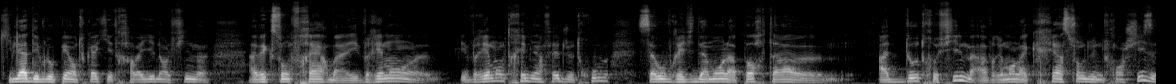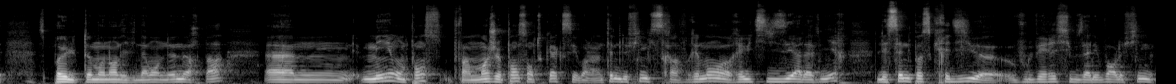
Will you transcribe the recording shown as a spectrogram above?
qu'il a développée, en tout cas qui est travaillée dans le film avec son frère, bah, est vraiment est vraiment très bien faite, je trouve. Ça ouvre évidemment la porte à à d'autres films, à vraiment la création d'une franchise. Spoil, Tom Holland évidemment ne meurt pas. Euh, mais on pense, enfin moi je pense en tout cas que c'est voilà, un thème de film qui sera vraiment réutilisé à l'avenir. Les scènes post-crédit, euh, vous le verrez si vous allez voir le film,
